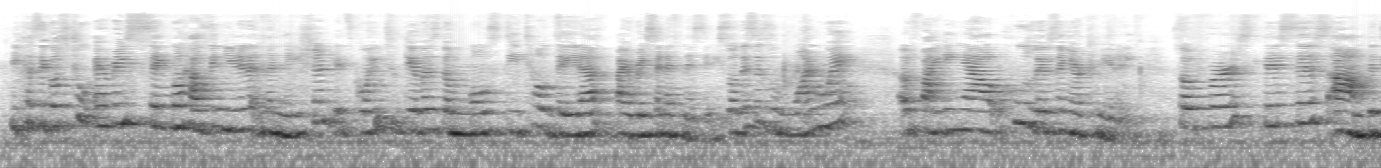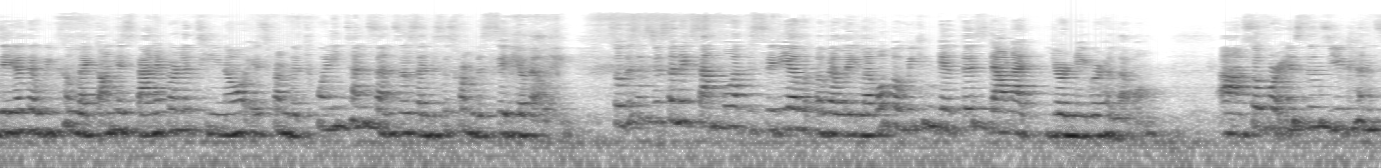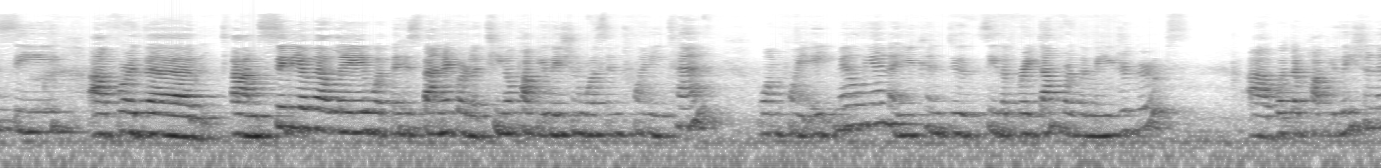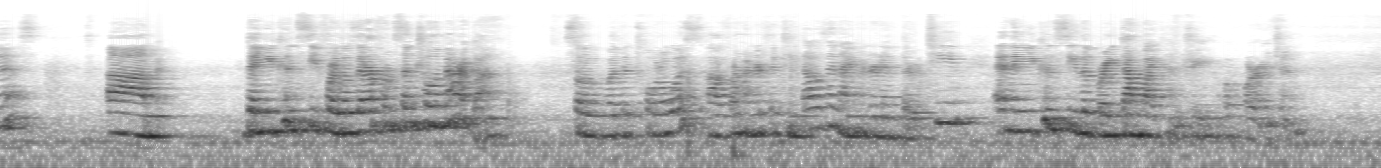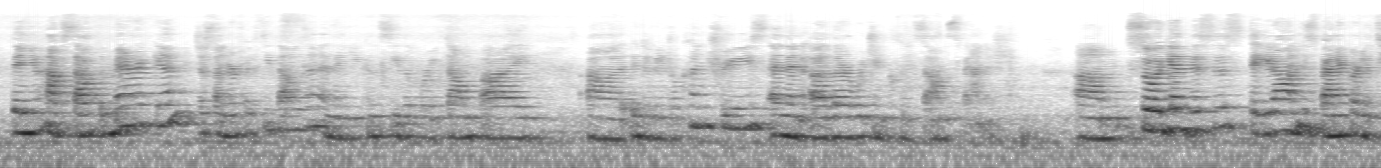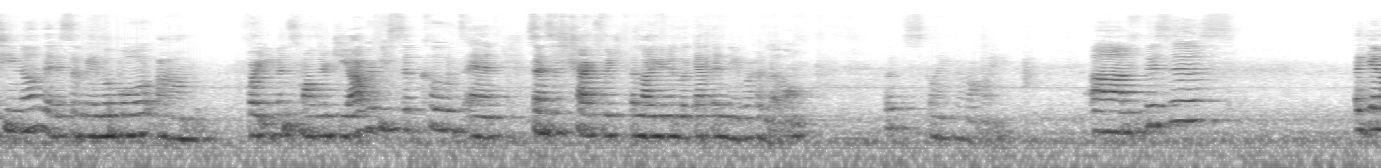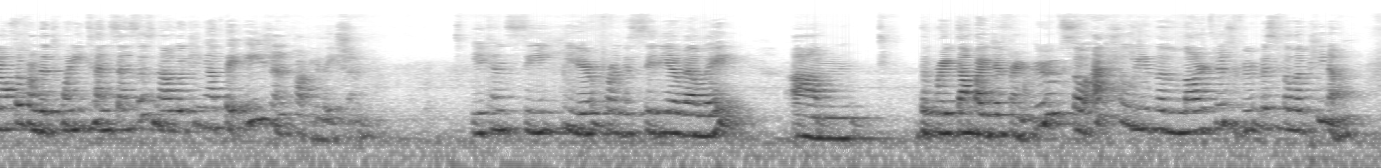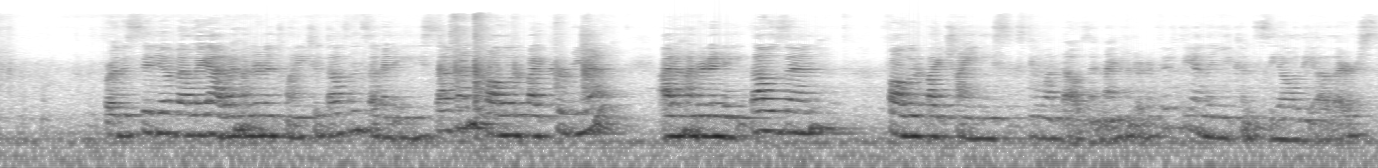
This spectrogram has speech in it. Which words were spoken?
because it goes to every single housing unit in the nation, it's going to give us the most detailed data by race and ethnicity. So this is one way of finding out who lives in your community. So first, this is um, the data that we collect on Hispanic or Latino. It's from the 2010 census, and this is from the city of LA. So this is just an example at the city of LA level, but we can get this down at your neighborhood level. Uh, so for instance, you can see uh, for the um, city of LA what the Hispanic or Latino population was in 2010, 1.8 million, and you can do see the breakdown for the major groups, uh, what their population is. Um, then you can see for those that are from Central America. So what the total was, uh, 415,913, and then you can see the breakdown by country of origin. Then you have South American, just under 50,000, and then you can see the breakdown by uh, individual countries, and then other, which includes um, Spanish. Um, so again, this is data on Hispanic or Latino that is available um, for even smaller geography zip codes and census tracts, which allow you to look at the neighborhood level. Oops, going the wrong way. Um, this is again, also from the 2010 census, now looking at the Asian population. You can see here for the city of LA, um, the breakdown by different groups. So actually, the largest group is Filipino. For the city of LA at 122,787, followed by Korean at 108,000, followed by Chinese 61,950, and then you can see all the others.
